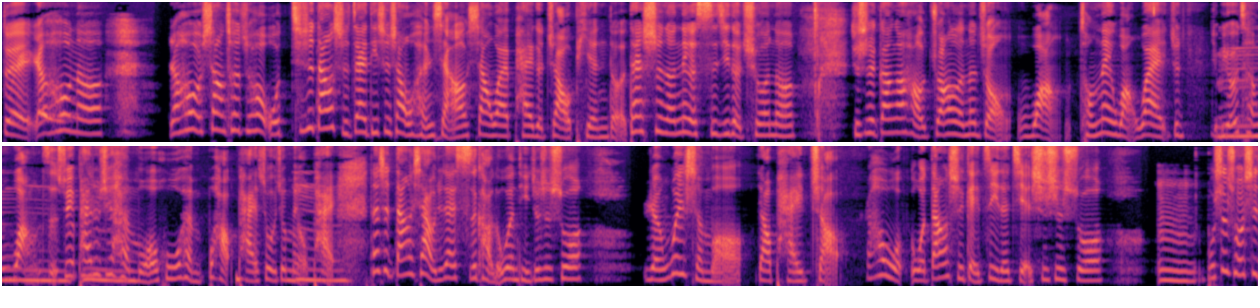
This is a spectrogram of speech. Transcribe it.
对，然后呢？然后上车之后，我其实当时在的士上，我很想要向外拍个照片的，但是呢，那个司机的车呢，就是刚刚好装了那种网，从内往外就有一层网子，嗯、所以拍出去很模糊，嗯、很不好拍，所以我就没有拍。嗯、但是当下我就在思考的问题就是说，人为什么要拍照？然后我我当时给自己的解释是说。嗯，不是说是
